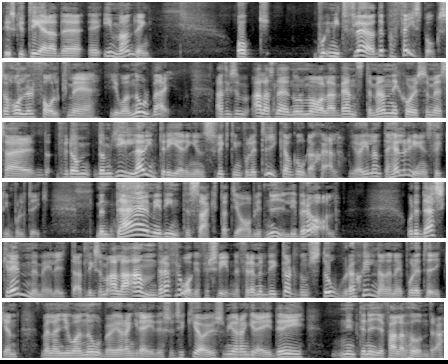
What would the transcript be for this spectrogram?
diskuterade eh, invandring. Och på, i mitt flöde på Facebook så håller folk med Johan Norberg. Att liksom alla sådana här normala vänstermänniskor som är så här, för de, de gillar inte regeringens flyktingpolitik av goda skäl. Jag gillar inte heller regeringens flyktingpolitik. Men därmed inte sagt att jag har blivit nyliberal. Och det där skrämmer mig lite, att liksom alla andra frågor försvinner. För det, är klart att de stora skillnaderna i politiken mellan Johan Norberg och Göran Greider så tycker jag ju som Göran Greider i 99 fall av 100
